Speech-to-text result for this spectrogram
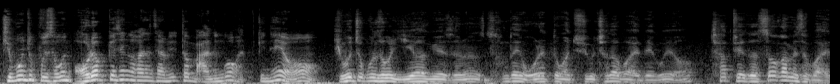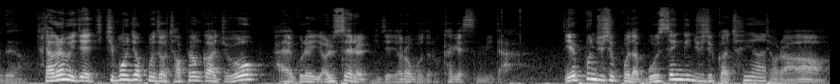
기본적 분석은 어렵게 생각하는 사람들이 더 많은 것 같긴 해요. 기본적 분석을 이해하기 위해서는 상당히 오랫동안 주식을 쳐다봐야 되고요. 차트에서 써가면서 봐야 돼요. 자, 그러면 이제 기본적 분석 저평가주 발굴의 열쇠를 이제 열어보도록 하겠습니다. 예쁜 주식보다 못생긴 주식과 천이하셔라.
